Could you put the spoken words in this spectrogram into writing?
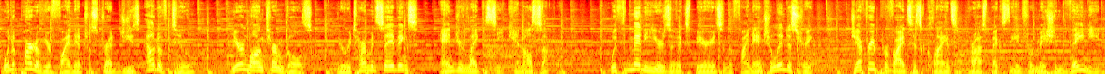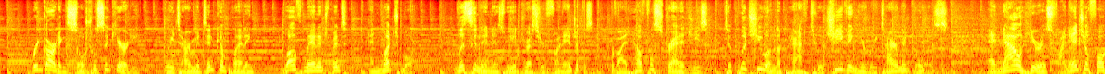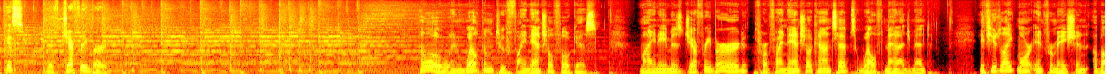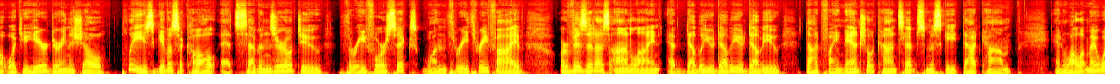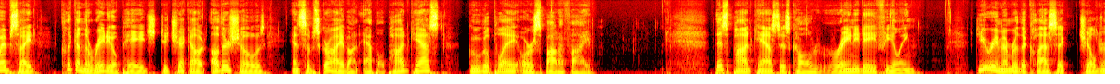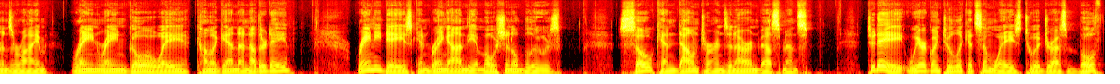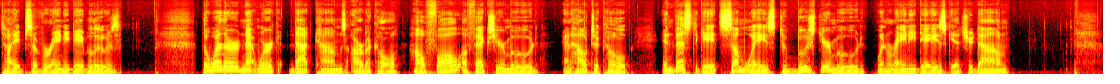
When a part of your financial strategy is out of tune, your long-term goals, your retirement savings, and your legacy can all suffer. With many years of experience in the financial industry, Jeffrey provides his clients and prospects the information they need regarding Social Security, retirement income planning, wealth management, and much more. Listen in as we address your financial financials, provide helpful strategies to put you on the path to achieving your retirement goals. And now, here is Financial Focus with Jeffrey Bird. Hello, and welcome to Financial Focus. My name is Jeffrey Bird from Financial Concepts Wealth Management. If you'd like more information about what you hear during the show, please give us a call at 702 346 1335 or visit us online at www.financialconceptsmesquite.com. And while at my website, click on the radio page to check out other shows and subscribe on Apple Podcast, Google Play, or Spotify. This podcast is called Rainy Day Feeling. Do you remember the classic children's rhyme, Rain, Rain, Go Away, Come Again Another Day? Rainy days can bring on the emotional blues. So can downturns in our investments. Today, we are going to look at some ways to address both types of rainy day blues. The WeatherNetwork.com's article, How Fall Affects Your Mood and How to Cope, investigates some ways to boost your mood when rainy days get you down.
